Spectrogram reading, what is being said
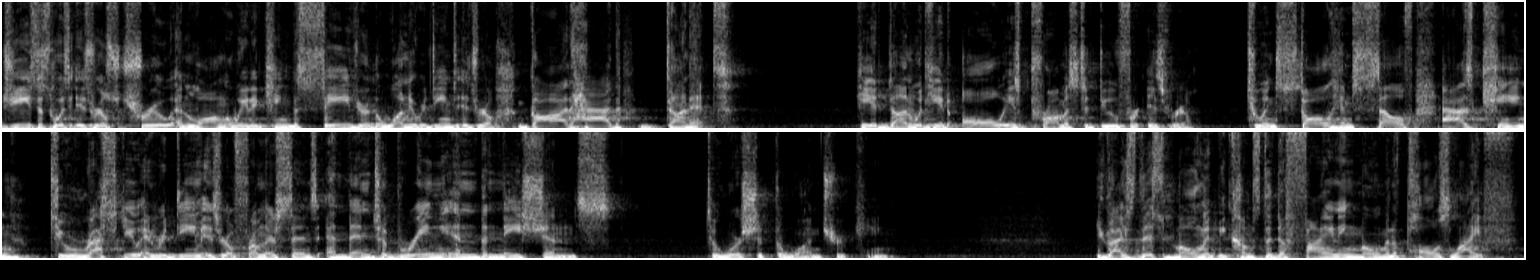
Jesus was Israel's true and long awaited king, the savior, the one who redeems Israel. God had done it. He had done what he had always promised to do for Israel to install himself as king to rescue and redeem Israel from their sins, and then to bring in the nations to worship the one true king. You guys, this moment becomes the defining moment of Paul's life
